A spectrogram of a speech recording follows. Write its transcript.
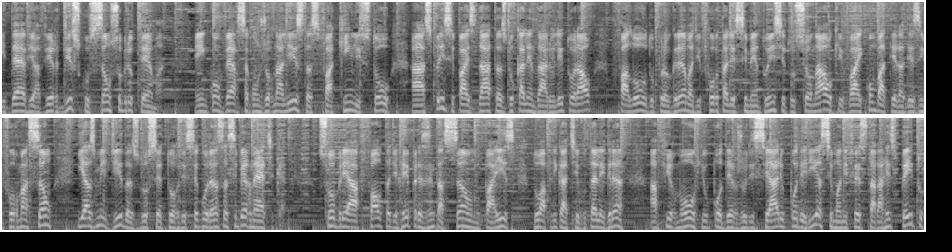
e deve haver discussão sobre o tema. Em conversa com jornalistas, Faquin listou as principais datas do calendário eleitoral, falou do programa de fortalecimento institucional que vai combater a desinformação e as medidas do setor de segurança cibernética. Sobre a falta de representação no país do aplicativo Telegram, afirmou que o Poder Judiciário poderia se manifestar a respeito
